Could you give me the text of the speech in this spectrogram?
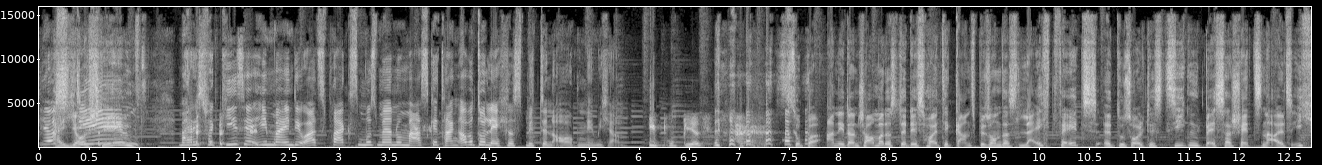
Ja, Ah, ja, stimmt. Man, das vergiss ja immer, in die Arztpraxen muss man ja nur Maske tragen, aber du lächelst mit den Augen, nehme ich an. Ich probier's. Super. Anni, dann schauen wir, dass dir das heute ganz besonders leicht fällt. Äh, Du solltest Ziegen besser schätzen als ich.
